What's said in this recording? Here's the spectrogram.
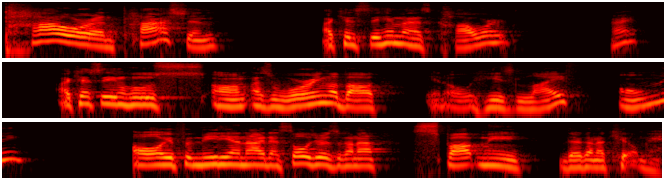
power and passion. I can see him as coward, right? I can see him who's um, as worrying about, you know, his life only. Oh, if a Midianite and soldiers are gonna spot me, they're gonna kill me.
